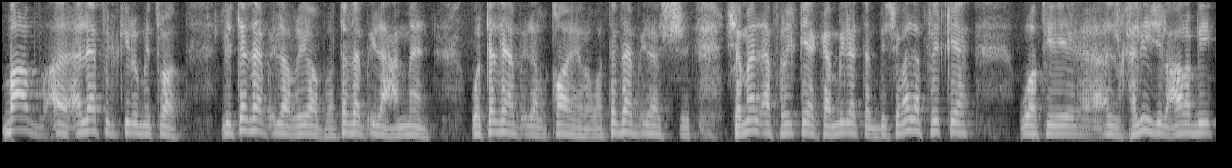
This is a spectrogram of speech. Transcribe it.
بعض آلاف الكيلومترات لتذهب إلى الرياض وتذهب إلى عمان وتذهب إلى القاهرة وتذهب إلى شمال أفريقيا كاملة بشمال أفريقيا وفي الخليج العربي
